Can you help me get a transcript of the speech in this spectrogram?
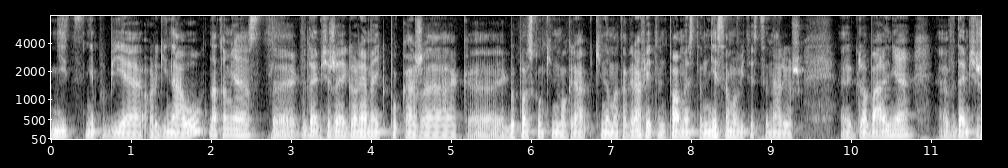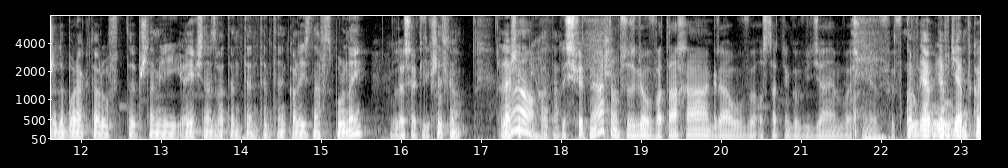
Nic nie pobije oryginału, natomiast e, wydaje mi się, że jego remake pokaże jakby polską kinematografię, ten pomysł, ten niesamowity scenariusz e, globalnie. E, Wydaje mi się, że dobór aktorów, to przynajmniej, jak się nazywa ten, ten, ten, ten kolej zna wspólnej? Leszek Lichota. chwilą. Leszek No. To jest świetny aktor, on przecież grał w Wataha, grał w, ostatnio go widziałem właśnie w, w No, ja, ja widziałem tylko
